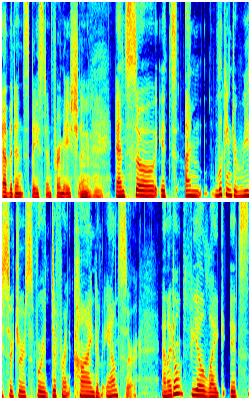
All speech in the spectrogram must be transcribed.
evidence based information. Mm-hmm. And so it's I'm looking to researchers for a different kind of answer. And I don't feel like it's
